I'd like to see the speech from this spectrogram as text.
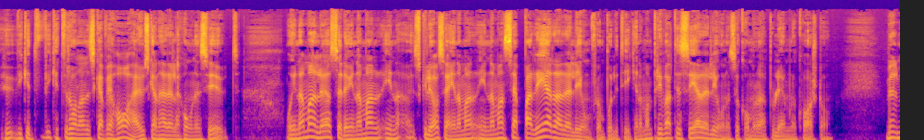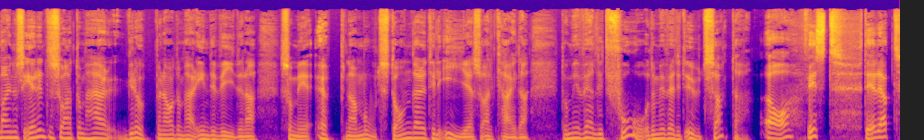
vilket, vilket förhållande ska vi ha här? Hur ska den här relationen se ut? Och innan man löser det, innan man, innan, skulle jag säga, innan man, innan man separerar religion från politiken, när man privatiserar religionen så kommer de här problemen att kvarstå. Men Magnus, är det inte så att de här grupperna och de här individerna som är öppna motståndare till IS och al-Qaida, de är väldigt få och de är väldigt utsatta? Ja, visst. Det är rätt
